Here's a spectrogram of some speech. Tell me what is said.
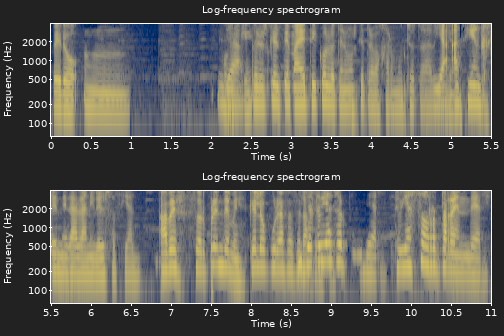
pero mm, ¿por ya, qué? pero es que el tema ético lo tenemos que trabajar mucho todavía, Ya. así en general a nivel social. a ver, sorpréndeme, ¿qué locuras hace la Yo te voy a gente? sorprender, te voy a sorprender.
